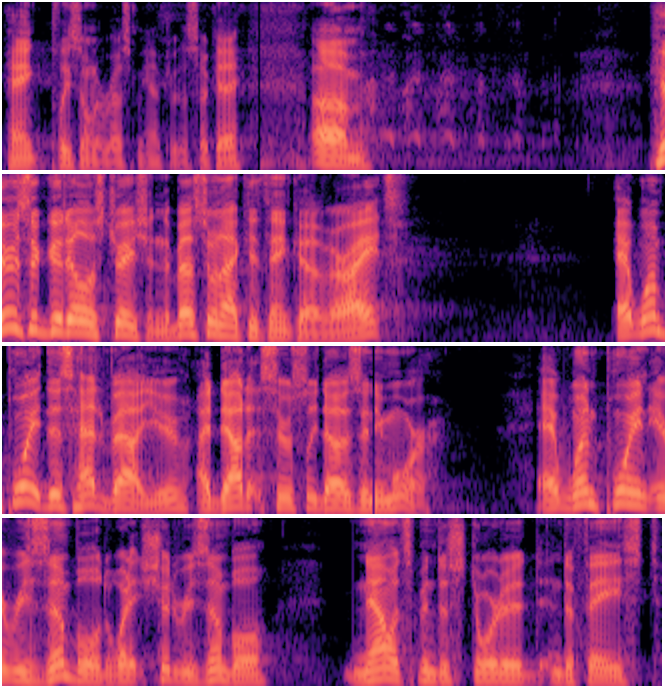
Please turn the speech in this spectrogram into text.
Hank. Please don't arrest me after this, okay? Um, here's a good illustration, the best one I could think of. All right. At one point, this had value. I doubt it seriously does anymore. At one point, it resembled what it should resemble. Now it's been distorted and defaced,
